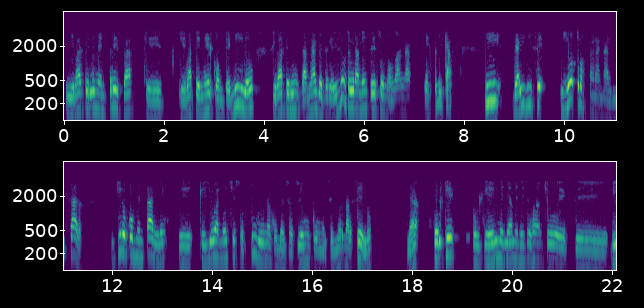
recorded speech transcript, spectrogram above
si va a ser una empresa que, que va a tener contenido, si va a ser un canal de televisión, seguramente eso nos van a explicar. Y de ahí dice, y otros para analizar. Y quiero comentarle eh, que yo anoche sostuve una conversación con el señor Marcelo, ¿ya? ¿Por qué? Porque él me llama y me dice, Juancho, este, vi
